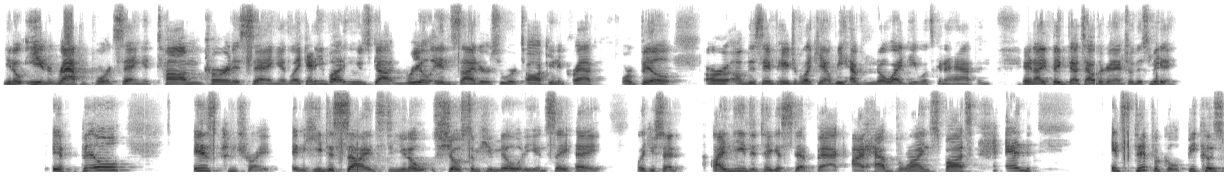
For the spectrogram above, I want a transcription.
You know, Ian Rapoport saying it, Tom Curran is saying it. Like anybody who's got real insiders who are talking to Kraft or Bill are of the same page of like, yeah, we have no idea what's going to happen. And I think that's how they're going to enter this meeting. if Bill is contrite and he decides to, you know, show some humility and say, hey, like you said, I need to take a step back. I have blind spots. And it's difficult because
